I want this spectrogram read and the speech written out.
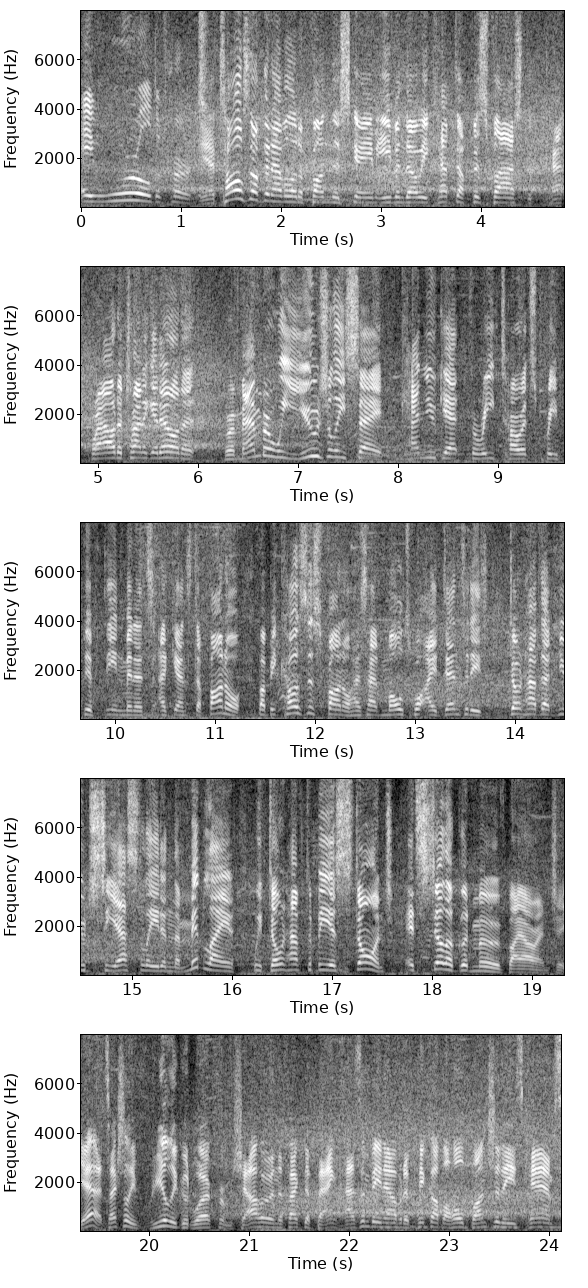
a world of hurt. Yeah, Thal's not going to have a lot of fun this game, even though he kept up his flash. The crowd are trying to get in on it. Remember, we usually say, can you get three turrets pre-15 minutes against a funnel? But because this funnel has had multiple identities, don't have that huge CS lead in the mid lane, we don't have to be as staunch. It's still a good move by RNG. Yeah, it's actually really good work from Xiaohu and the fact that Bang hasn't been able to pick up a whole bunch of these camps.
